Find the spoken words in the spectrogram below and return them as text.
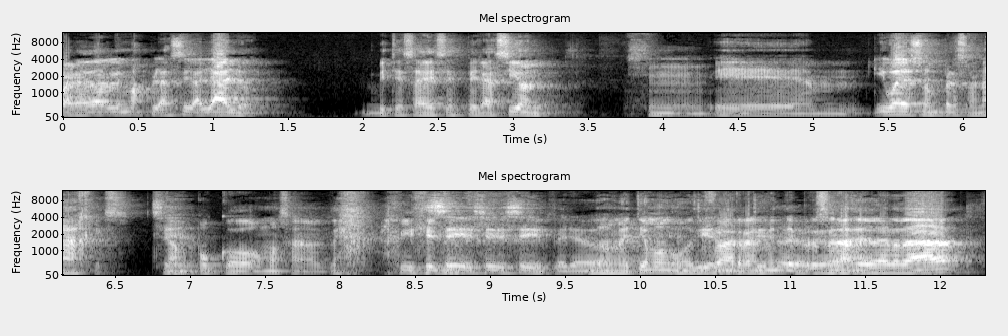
para darle más placer a Lalo. Viste esa desesperación. Mm. Eh, igual son personajes. Sí. Tampoco vamos a. Sí, sí, sí, pero. Nos metemos como si fueran realmente personas de verdad.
